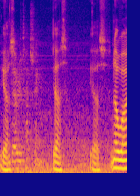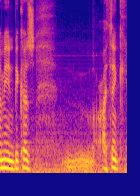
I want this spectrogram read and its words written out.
Yes. very touching. Yes, yes. No, I mean because I think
